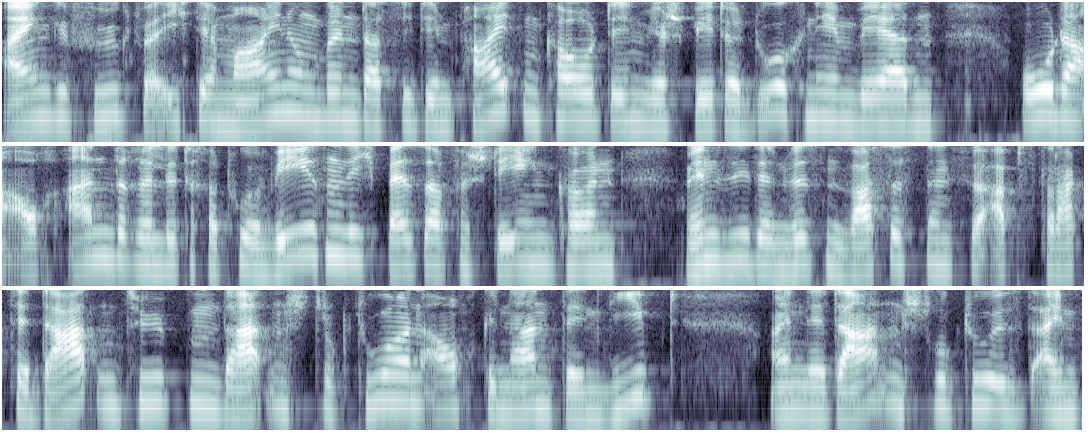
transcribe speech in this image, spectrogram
eingefügt, weil ich der Meinung bin, dass Sie den Python-Code, den wir später durchnehmen werden, oder auch andere Literatur wesentlich besser verstehen können, wenn Sie denn wissen, was es denn für abstrakte Datentypen, Datenstrukturen auch genannt denn gibt eine Datenstruktur ist ein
